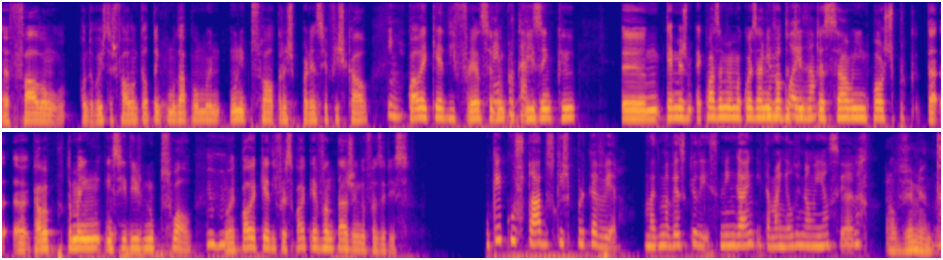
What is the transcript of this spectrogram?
uh, falam, contabilistas falam que ele tem que mudar para uma unipessoal transparência fiscal. Sim. Qual é que é a diferença é de um porque dizem que um, que é, mesmo, é quase a mesma coisa a, a nível de coisa. tributação e impostos, porque tá, acaba por também incidir no pessoal. Uhum. Não é? Qual é que é a diferença? Qual é que é a vantagem de eu fazer isso? O que é que o Estado se quis precaver? Mais uma vez o que eu disse, ninguém, e também eles não iam ser. Obviamente.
